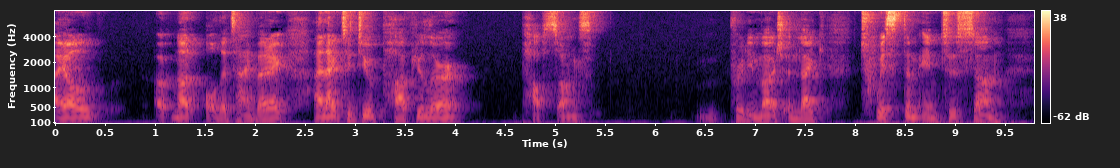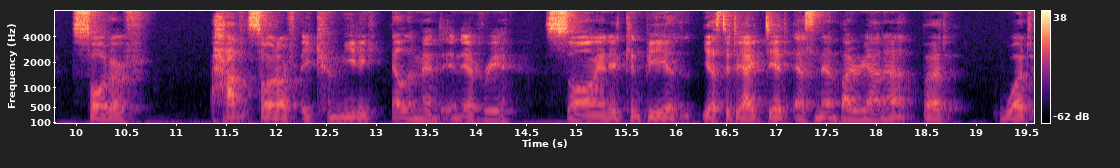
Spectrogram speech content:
I all oh, not all the time, but I I like to do popular pop songs mm, pretty much and like twist them into some sort of have sort of a comedic element in every song and it can be yesterday I did S&M by Rihanna but what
